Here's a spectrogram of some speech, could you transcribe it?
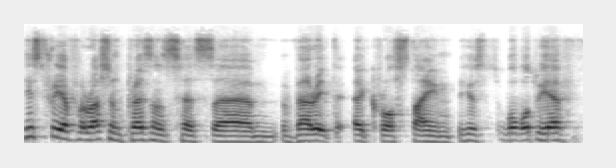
history of Russian presence has um, varied across time because what we have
